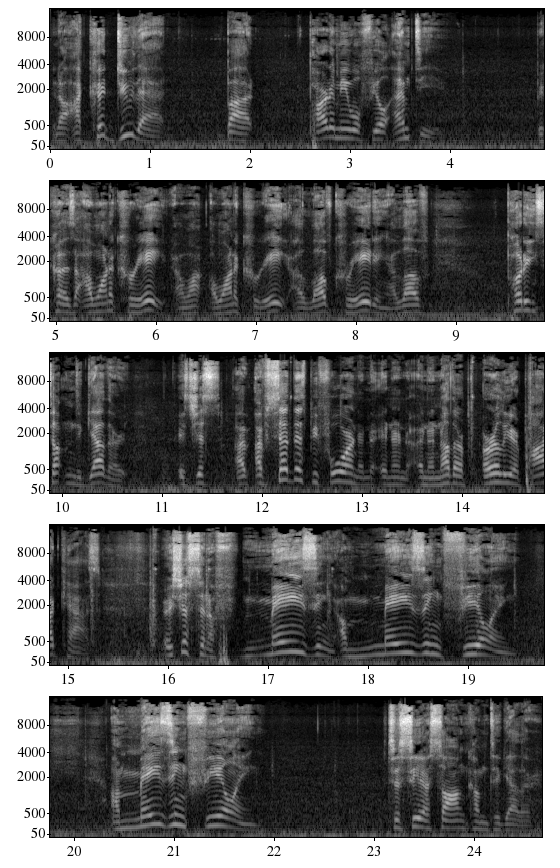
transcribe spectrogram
You know, I could do that, but part of me will feel empty because I want to create. I want I want to create. I love creating. I love putting something together. It's just I've, said this before in, in, in another earlier podcast. It's just an amazing, amazing feeling, amazing feeling to see a song come together.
